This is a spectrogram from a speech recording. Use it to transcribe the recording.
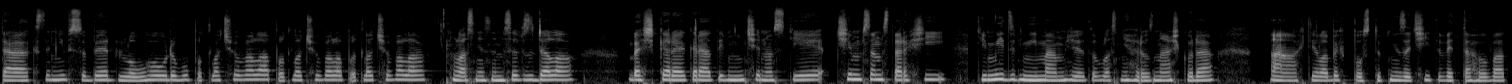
tak jsem ji v sobě dlouhou dobu potlačovala, potlačovala, potlačovala. Vlastně jsem se vzdala veškeré kreativní činnosti. Čím jsem starší, tím víc vnímám, že je to vlastně hrozná škoda a chtěla bych postupně začít vytahovat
